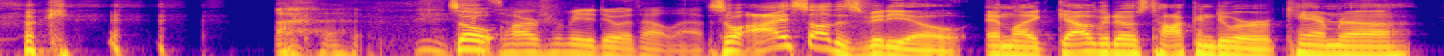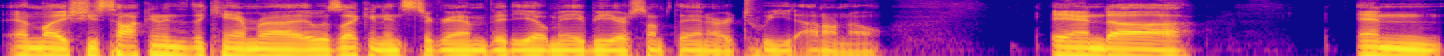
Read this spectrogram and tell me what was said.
Okay. so it's hard for me to do it without laughing. So I saw this video and like Gal Gadot's talking to her camera and like she's talking into the camera. It was like an Instagram video maybe or something or a tweet, I don't know. And uh and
